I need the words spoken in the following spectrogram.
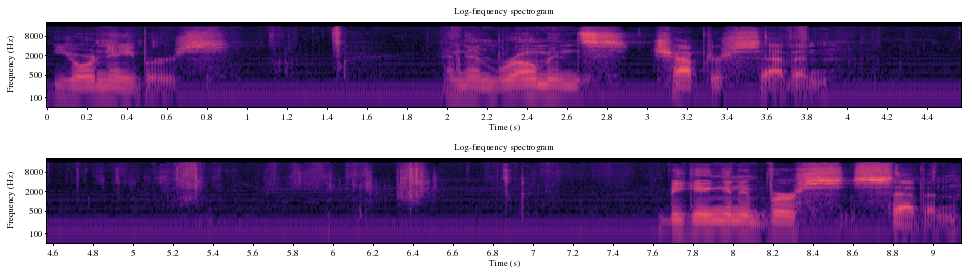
your neighbor's. And then Romans chapter 7. Beginning in verse 7.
